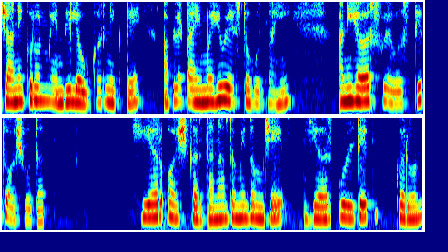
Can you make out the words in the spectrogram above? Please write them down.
जेणेकरून मेहंदी लवकर निघते आपला टाईमही वेस्ट होत नाही आणि हेअर्स व्यवस्थित वॉश होतात. हेअर वॉश करताना तुम्ही तुमचे हेअर उलटे करून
